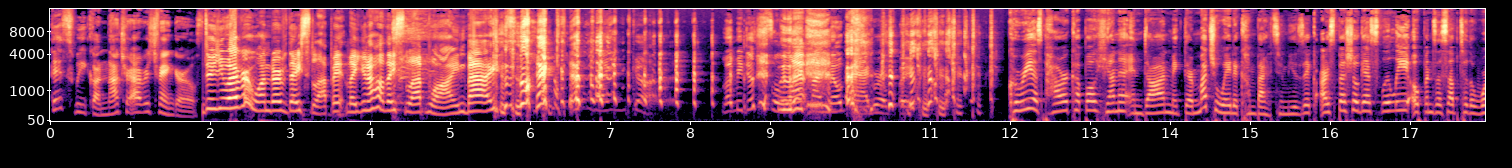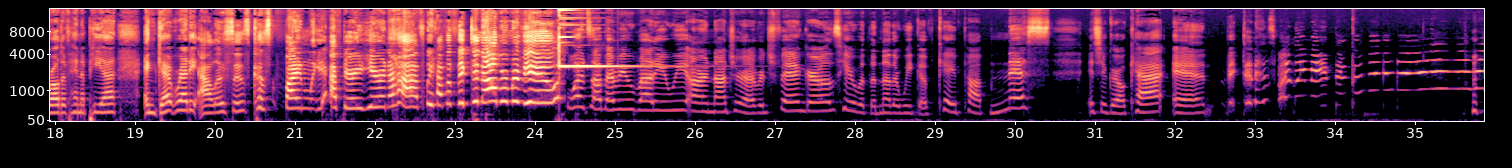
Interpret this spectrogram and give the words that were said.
This week on Not Your Average Fangirls. Do you ever wonder if they slap it? Like, you know how they slap wine bags? like, oh my god. Let me just slap my milk bag real quick. Korea's power couple Hyuna and Dawn make their much awaited comeback to music. Our special guest Lily opens us up to the world of Hinapia. And get ready, Alice's, because finally, after a year and a half, we have a Victon album review. What's up, everybody? We are not your average fangirls here with another week of K-pop ness. It's your girl Kat, and Victon has finally made their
